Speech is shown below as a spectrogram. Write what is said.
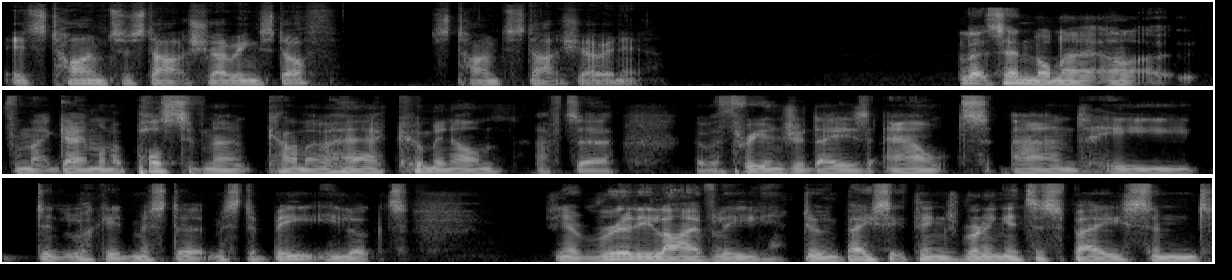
it's time to start showing stuff. It's time to start showing it. let's end on a uh, from that game on a positive note. Callum O'Hare coming on after over 300 days out, and he didn't look he'd missed missed a beat. He looked, you know, really lively, doing basic things, running into space. And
